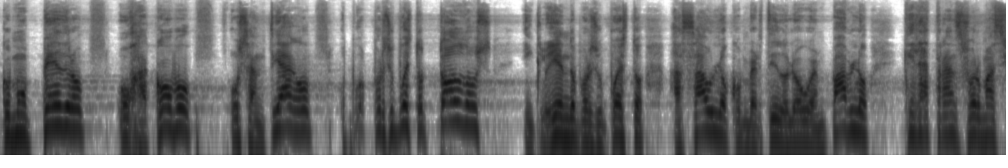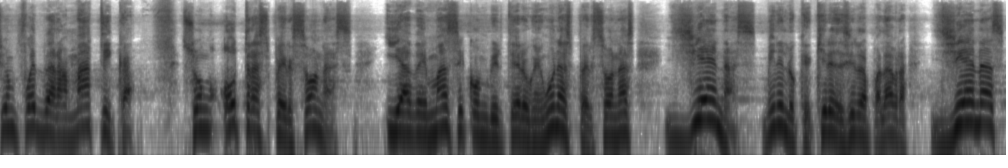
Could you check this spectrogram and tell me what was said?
como Pedro o Jacobo o Santiago, o por, supuesto todos, incluyendo por supuesto a Saulo convertido luego en Pablo, que la transformación fue dramática. Son otras personas y además se convirtieron en unas personas llenas, miren lo que quiere decir la palabra, llenas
